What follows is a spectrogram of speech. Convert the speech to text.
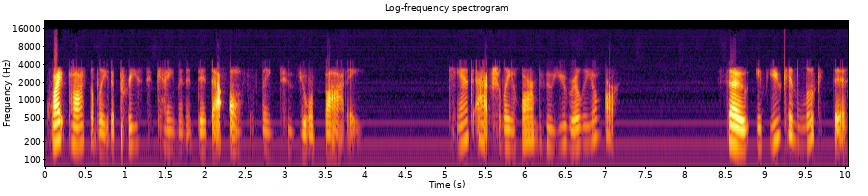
quite possibly the priest who came in and did that awful thing to your body can't actually harm who you really are. So if you can look at this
